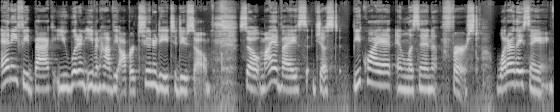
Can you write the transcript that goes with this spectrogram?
any feedback, you wouldn't even have the opportunity to do so. So, my advice just be quiet and listen first. What are they saying?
